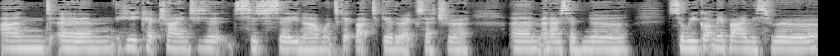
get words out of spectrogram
And um, he kept trying to, to, say, you know, I want to get back together, etc. Um, and I said no. So he got me by me through,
